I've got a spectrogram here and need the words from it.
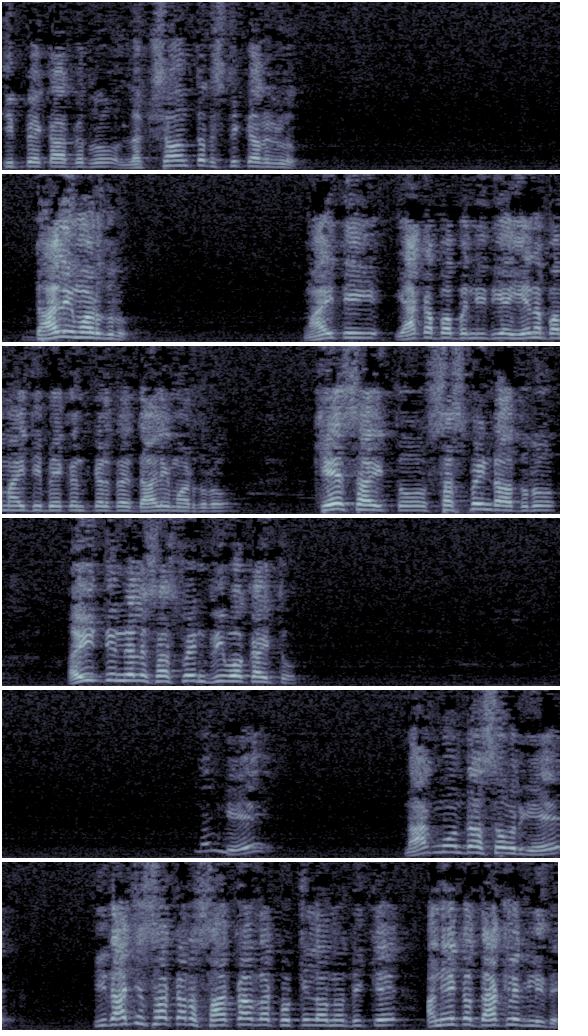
ತಿಪ್ಪೆಕಾಕಿದ್ರು, ಲಕ್ಷಾಂತರ ಸ್ಟಿಕ್ಕರ್ಗಳು ದಾಳಿ ಮಾಡಿದ್ರು. ಮಾಹಿತಿ ಯಾಕಪ್ಪ ಬಂದಿದೆಯಾ, ಏನಪ್ಪ ಮಾಹಿತಿ ಬೇಕಂತ ಕೇಳ್ತಾರೆ ದಾಳಿ ಮಾಡಿದ್ರು. ಕೇಸ್ ಆಯಿತು, ಸಸ್ಪೆಂಡ್ ಆದ್ರು. ಐದು ದಿನದಲ್ಲೇ ಸಸ್ಪೆಂಡ್ ರಿವೋಕ್ ಆಯಿತು. ನಮಗೆ ನಾಗಮೋಹನ್ ದಾಸ್ ಅವರಿಗೆ ಈ ರಾಜ್ಯ ಸರ್ಕಾರ ಸಹಕಾರ ಕೊಟ್ಟಿಲ್ಲ ಅನ್ನೋದಕ್ಕೆ ಅನೇಕ ದಾಖಲೆಗಳಿದೆ.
